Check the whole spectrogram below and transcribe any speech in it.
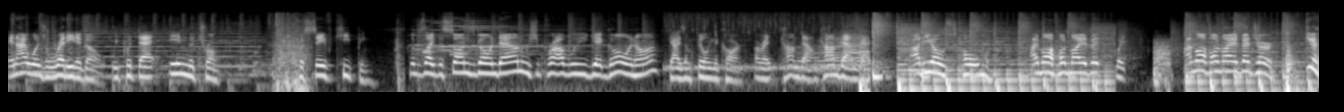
and I was ready to go. We put that in the trunk for safekeeping. Looks like the sun's going down. We should probably get going, huh? Guys, I'm filling the car. All right, calm down, calm down, guys. Adios, home. I'm off on my adventure. Wait. I'm off on my adventure. Gah.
